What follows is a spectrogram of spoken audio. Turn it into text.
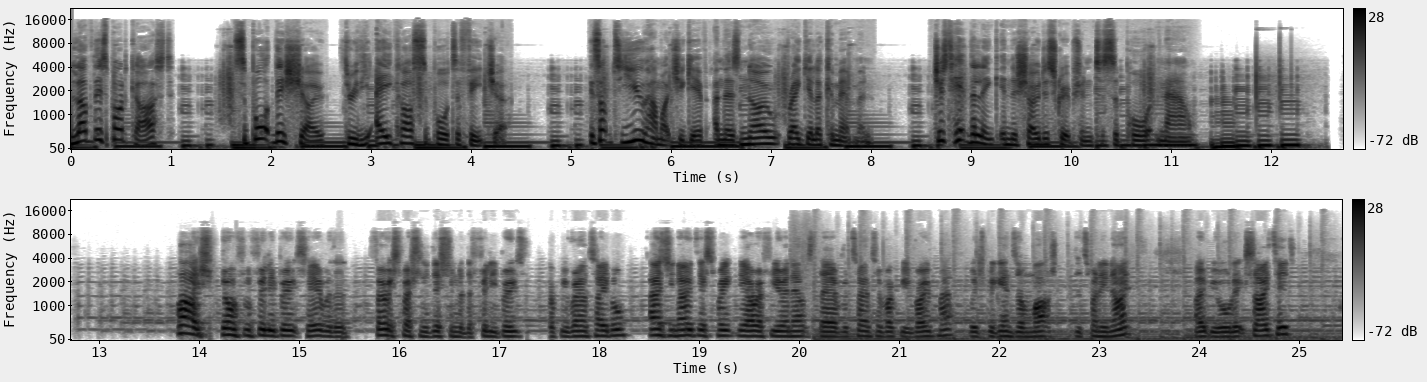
Love this podcast? Support this show through the Acast supporter feature. It's up to you how much you give, and there's no regular commitment. Just hit the link in the show description to support now. Hi, Sean from Philly Boots here with a very special edition of the Philly Boots Rugby Roundtable. As you know, this week the RFU announced their return to rugby roadmap, which begins on March the 29th. I hope you're all excited.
